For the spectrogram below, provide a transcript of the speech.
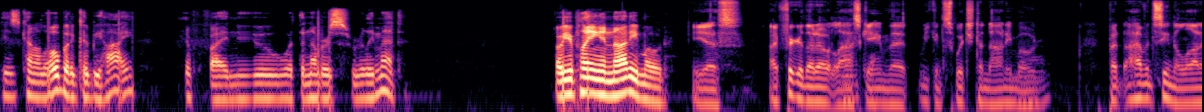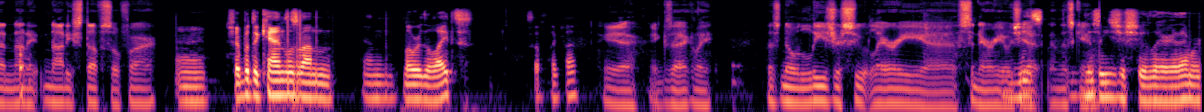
is kind of low, but it could be high if I knew what the numbers really meant. Oh, you're playing in naughty mode. Yes, I figured that out last game that we can switch to naughty mode, but I haven't seen a lot of naughty naughty stuff so far. Should I put the candles on and lower the lights? Stuff like that? Yeah, exactly. There's no Leisure Suit Larry uh, scenarios This- yet in this game. This is your shoe, Larry. Then we're,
